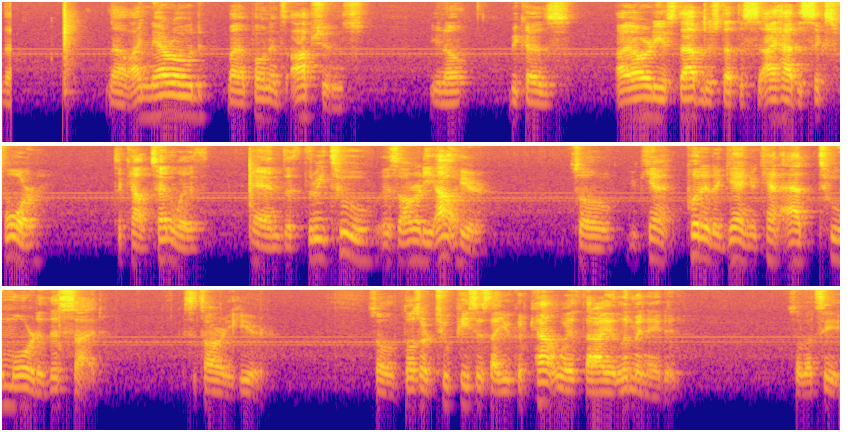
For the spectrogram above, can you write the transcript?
Now, now I narrowed my opponent's options, you know, because I already established that the I had the 6-4 to count 10 with, and the 3-2 is already out here. So you can't put it again. You can't add two more to this side because it's already here. So those are two pieces that you could count with that I eliminated. So let's see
